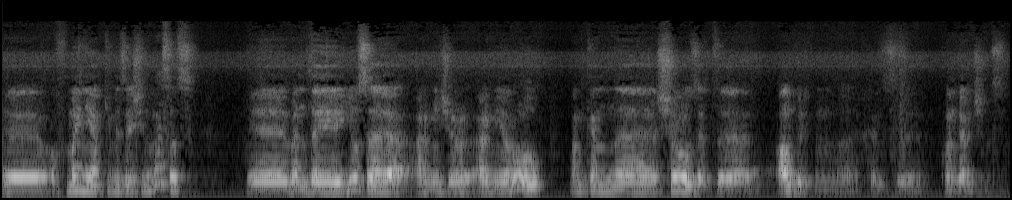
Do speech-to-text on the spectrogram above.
uh, of many optimization methods. Uh, when they use uh, Armijo rule, one can uh, show that uh, algorithm uh, has convergence.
